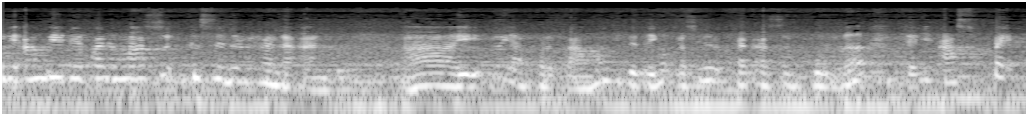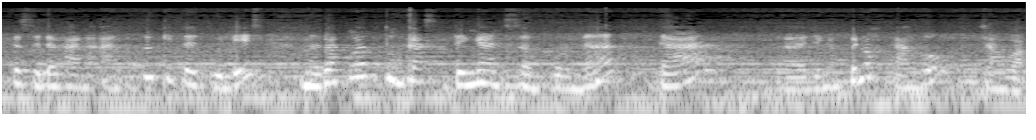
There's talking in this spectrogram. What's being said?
Boleh ambil daripada maksud kesederhanaan tu. Ah, itu yang pertama kita tengok pasal kata sempurna. Jadi aspek kesederhanaan itu kita tulis melakukan tugas dengan sempurna dan uh, dengan penuh tanggungjawab.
